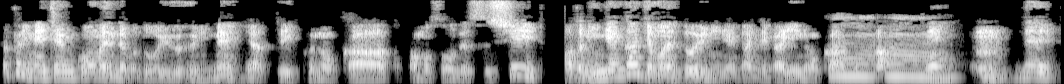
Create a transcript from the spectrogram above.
やっぱりね、健康面でもどういうふうにね、やっていくのかとかもそうですし、あと人間関係もね、どういう人間関係がいいのかとか、うんうんね、うん。で、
